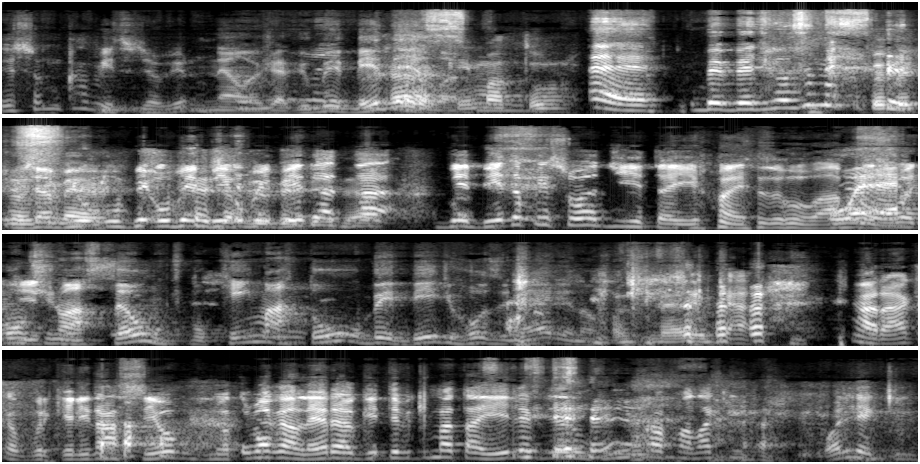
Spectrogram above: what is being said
Esse eu nunca vi, vocês já viram? Não, eu já vi o bebê dela. quem matou? É, o bebê de Rosemary. O bebê de Rosemary. o, be- o bebê, o bebê, da, da- bebê da pessoa dita aí, mas o, a Ou é a dita. continuação? Tipo, quem matou o bebê de Rosemary? Não. Rosemary. Caraca, porque ele nasceu, matou uma galera, alguém teve que matar ele, fizeram um pra falar que. Olha que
